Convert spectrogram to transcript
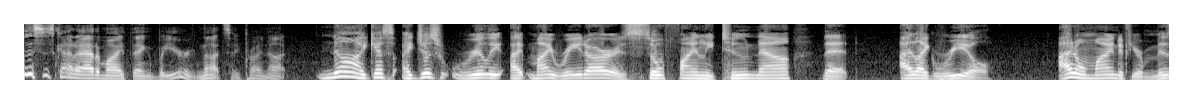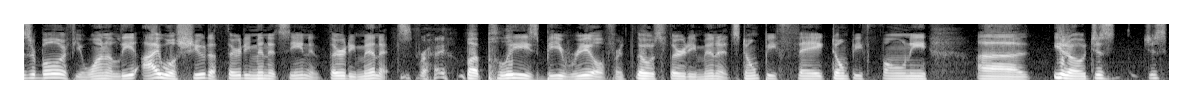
this is kind of out of my thing," but you're nuts, so you're probably not. No, I guess I just really I my radar is so finely tuned now that I like real. I don't mind if you're miserable, or if you want to leave. I will shoot a 30 minute scene in 30 minutes. Right. But please be real for those 30 minutes. Don't be fake. Don't be phony. Uh, you know, just just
